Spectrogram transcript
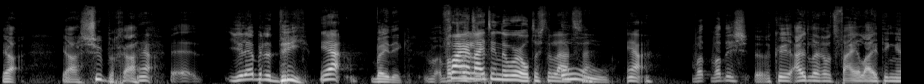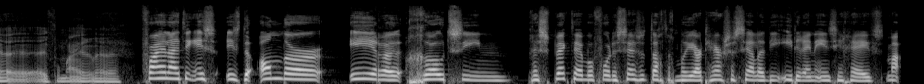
ja. Ja, super gaaf. Ja. Eh, jullie hebben er drie, Ja. weet ik. Wat, wat- Firelighting the World is de laatste. Oeh. Ja. Wat, wat is, eh, kun je uitleggen wat firelighting eh, even voor mij... eh, Firelighting is, is de ander eren, groot zien, respect hebben voor de 86 miljard hersencellen die iedereen in zich heeft. Maar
